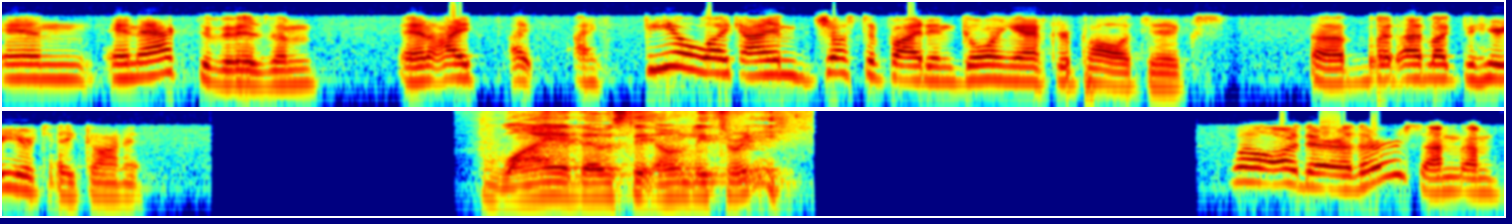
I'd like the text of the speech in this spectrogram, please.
and and activism and I, I, I feel like I'm justified in going after politics, uh, but I'd like to hear your take on it. Why are those the only three? Well, are there others? I'm, I'm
